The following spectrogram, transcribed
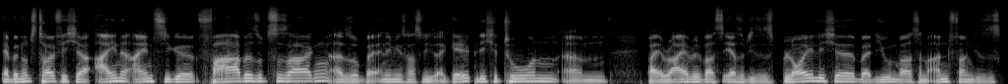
er benutzt häufig ja eine einzige Farbe sozusagen. Also bei Enemy war es dieser gelbliche Ton, ähm, bei Rival war es eher so dieses bläuliche, bei Dune war es am Anfang dieses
